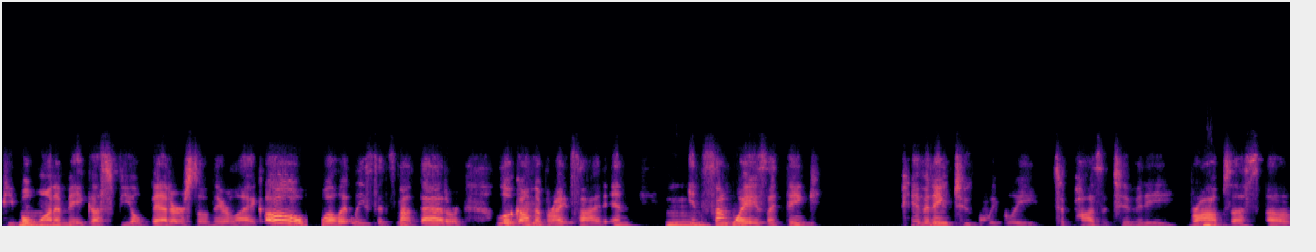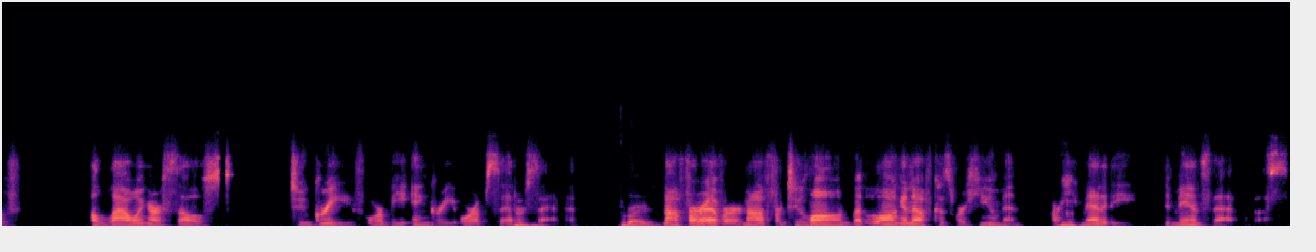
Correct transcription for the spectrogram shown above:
people mm. want to make us feel better so they're like oh well at least it's not that or look on the bright side and mm. in some ways i think pivoting too quickly to positivity robs mm. us of allowing ourselves to grieve or be angry or upset or mm-hmm. sad right not forever not for too long but long enough because we're human our mm-hmm. humanity demands that of us.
